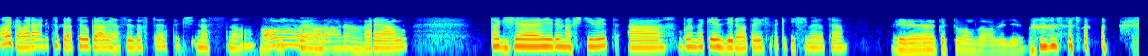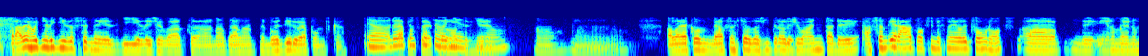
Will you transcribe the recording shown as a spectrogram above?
Máme kamarády, co pracují právě na sezdovce, takže na, no, oh, v areálu. Takže jedeme navštívit a budeme taky jezdit, no, takže se taky těšíme docela. Je, tak to vám závidím. Právě hodně lidí zase nejezdí lyžovat eh, na Zéland nebo jezdí do Japonska. Jo, do Japonska se jako hodně jezdí, no. No, no, no. Ale jako já jsem chtěl zažít teda lyžování tady a jsem i rád, vlastně my jsme jeli celou noc a jenom, jenom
